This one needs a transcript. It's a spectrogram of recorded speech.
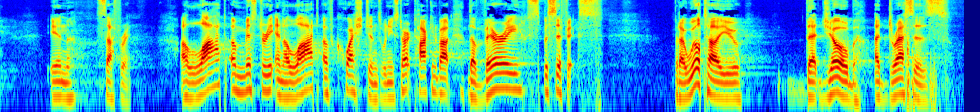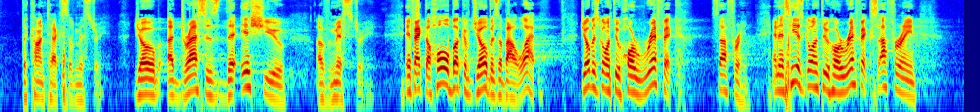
in suffering a lot of mystery and a lot of questions when you start talking about the very specifics. But I will tell you that Job addresses the context of mystery. Job addresses the issue of mystery. In fact, the whole book of Job is about what? Job is going through horrific suffering. And as he is going through horrific suffering,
